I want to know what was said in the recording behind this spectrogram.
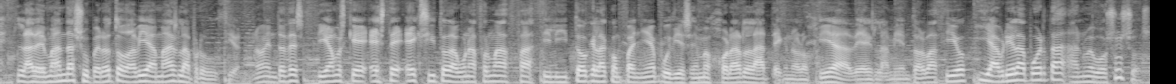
la demanda superó todavía más la producción. ¿no? Entonces, digamos que este éxito de alguna forma facilitó que la compañía pudiese mejorar la tecnología de aislamiento al vacío y abrió la puerta a nuevos usos.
